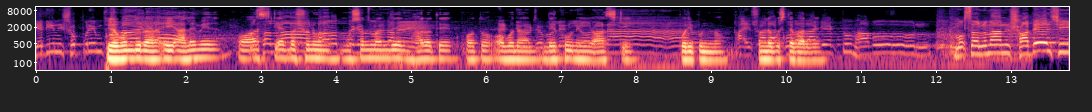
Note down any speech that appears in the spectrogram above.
যেদিন সুপ্রিম প্রিয় বন্ধুরা এই আলেমের ওয়াজটি একবার শুনুন? মুসলমানদের ভারতে কত অবদান দেখুন এই ওয়াজটি। পরিপূর্ণ শুনলে বুঝতে পারবে। একটু ভাবুন। মুসলমান স্বদেশী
